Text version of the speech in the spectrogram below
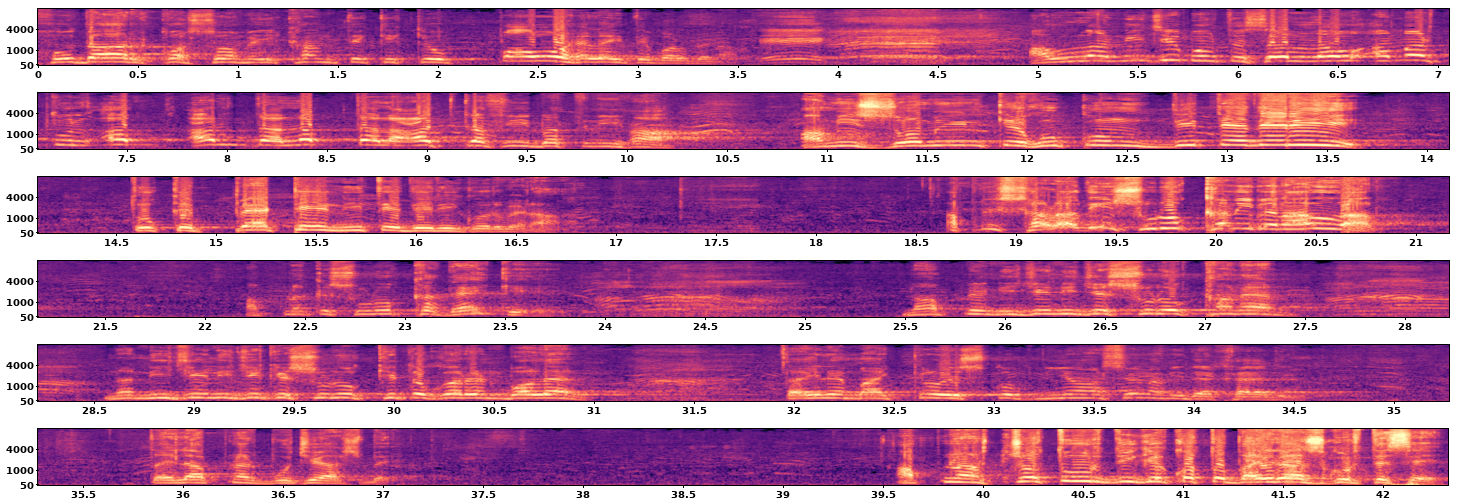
খোদার কসম এইখান থেকে কেউ পাও হেলাইতে পারবে না। আল্লাহ নিজে বলতেছে আল্লাহ আমার তুল আটকাফি বতনিহা। আমি জমিনকে হুকুম দিতে দেরি তোকে পেটে নিতে দেরি করবে না। আপনি সারাদিন সুরক্ষা নিবেন আল্লাহর। আপনাকে সুরক্ষা দেয় কে? না আপনি নিজে নিজে সুরক্ষা নেন। না নিজে নিজেকে সুরক্ষিত করেন বলেন। তাইলে মাইক্রোস্কোপ নিয়ে আসেন, আমি দেখায় দিই। তাইলে আপনার বুঝে আসবে। আপনার চতুর্দিকে কত ভাইরাস ঘুরতেছে।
